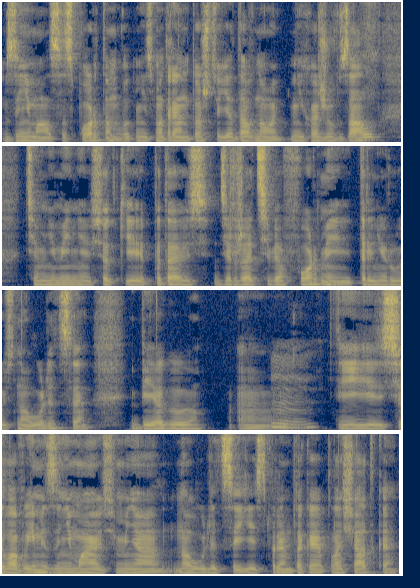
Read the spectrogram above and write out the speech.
занимался спортом. Вот несмотря на то, что я давно не хожу в зал, тем не менее, все-таки пытаюсь держать себя в форме, тренируюсь на улице, бегаю, mm. и силовыми занимаюсь. У меня на улице есть прям такая площадка,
